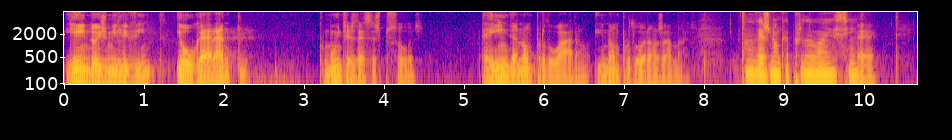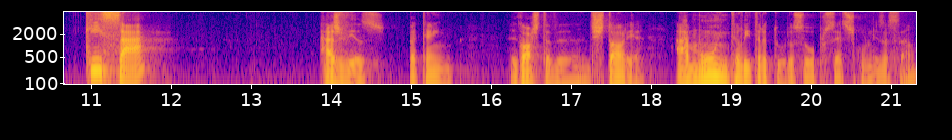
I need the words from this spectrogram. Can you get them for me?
E em 2020, eu garanto-lhe que muitas dessas pessoas ainda não perdoaram e não perdoarão jamais. Talvez nunca perdoem, sim. É. Quiçá, às vezes, para quem gosta de, de história, há muita literatura sobre o processo de colonização,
